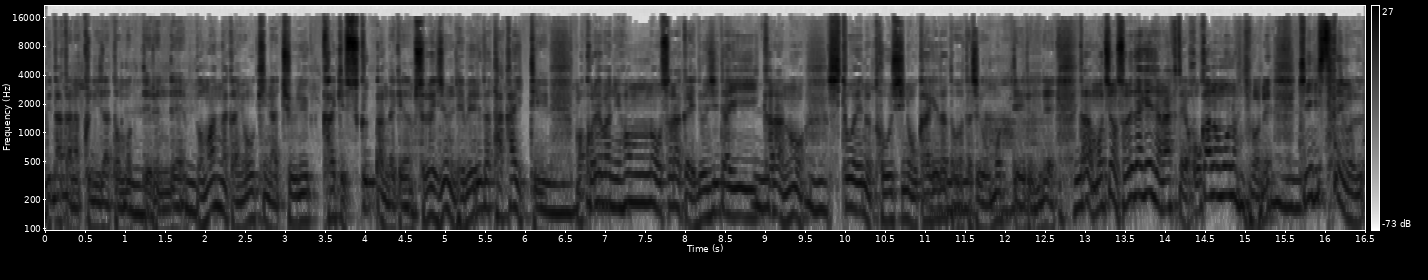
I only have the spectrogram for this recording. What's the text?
豊かな国だと思っているんで、ど真ん中にに大きな中流階級を救ったんだけども、それは非常にレベルが高いっていう。まあ、これは日本のおそらく江戸時代からの人への投資のおかげだと私が思っているんで、ただもちろんそれだけじゃなくて、他のものにもね、金利下にも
